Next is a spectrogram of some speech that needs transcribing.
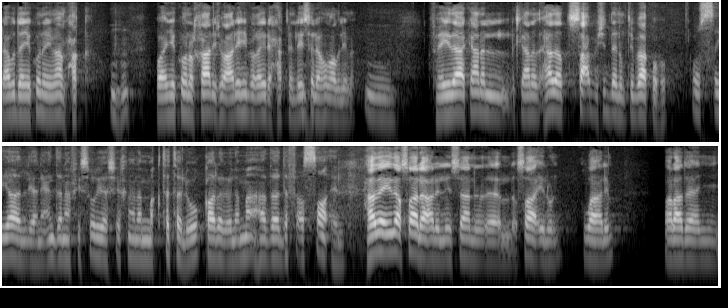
لا بد أن يكون إمام حق. وأن يكون الخارج عليه بغير حق ليس له مظلمة. فإذا كان كان هذا صعب جدا انطباقه. والصيال يعني عندنا في سوريا شيخنا لما اقتتلوا قال العلماء هذا دفع الصائل. هذا إذا صال على الإنسان صائل ظالم أراد أن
